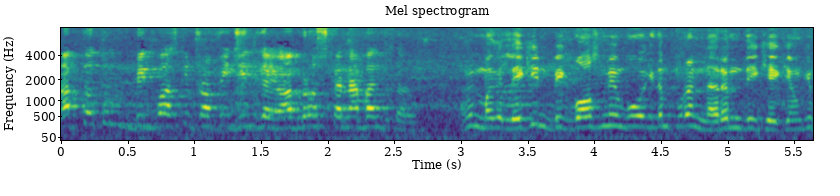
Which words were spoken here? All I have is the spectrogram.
अब तो तुम बिग बॉस की ट्रॉफी जीत गए हो अब रोस्ट करना बंद करो। मगर लेकिन बिग बॉस में वो एकदम पूरा नरम दिखे क्योंकि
